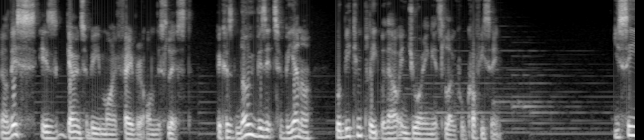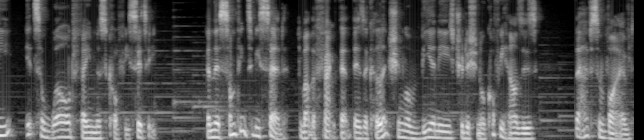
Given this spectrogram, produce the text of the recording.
Now this is going to be my favourite on this list because no visit to Vienna would be complete without enjoying its local coffee scene. You see, it's a world famous coffee city and there's something to be said about the fact that there's a collection of Viennese traditional coffee houses that have survived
